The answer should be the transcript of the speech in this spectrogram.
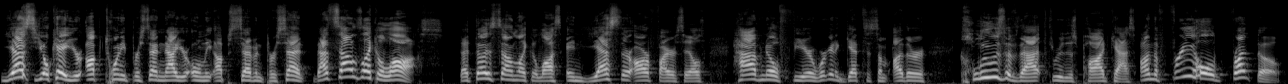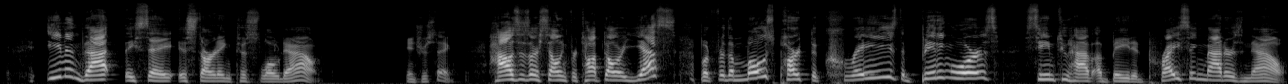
yes, okay, you're up 20%. Now you're only up 7%. That sounds like a loss. That does sound like a loss. And yes, there are fire sales. Have no fear. We're going to get to some other clues of that through this podcast. On the freehold front, though, even that they say is starting to slow down. Interesting. Houses are selling for top dollar, yes, but for the most part, the crazed bidding wars seem to have abated. Pricing matters now.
